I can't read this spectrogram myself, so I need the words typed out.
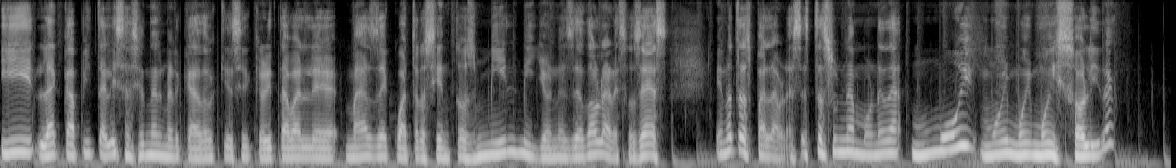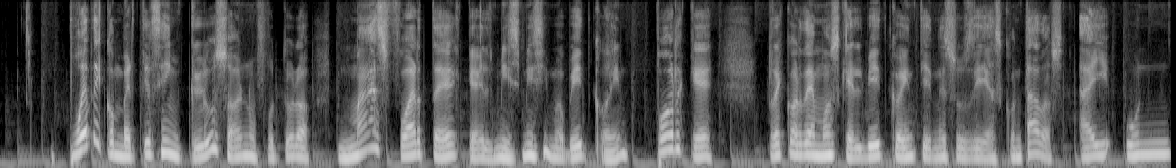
y la capitalización del mercado quiere decir que ahorita vale más de 400 mil millones de dólares. O sea, en otras palabras, esta es una moneda muy, muy, muy, muy sólida. Puede convertirse incluso en un futuro más fuerte que el mismísimo Bitcoin, porque recordemos que el Bitcoin tiene sus días contados. Hay un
